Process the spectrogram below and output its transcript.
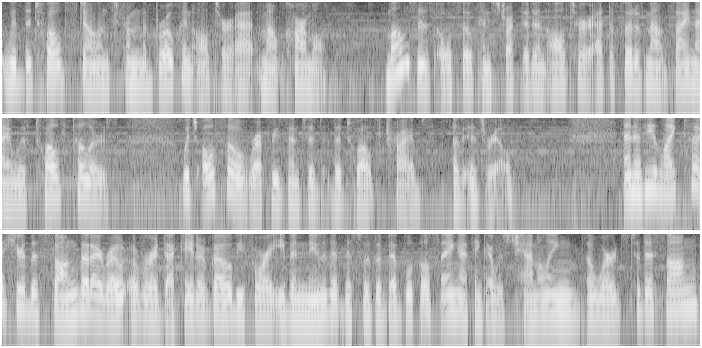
with the 12 stones from the broken altar at Mount Carmel. Moses also constructed an altar at the foot of Mount Sinai with 12 pillars, which also represented the 12 tribes of Israel. And if you'd like to hear the song that I wrote over a decade ago before I even knew that this was a biblical thing, I think I was channeling the words to this song.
